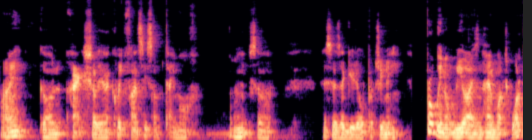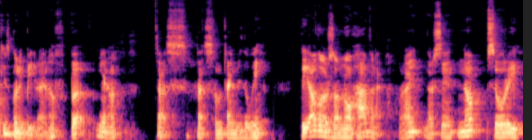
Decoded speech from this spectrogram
right? Going, actually, I quite fancy some time off, right? So this is a good opportunity. Probably not realizing how much work is going to be right enough, but you know, that's that's sometimes the way. The others are not having it, right? They're saying, no, sorry,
